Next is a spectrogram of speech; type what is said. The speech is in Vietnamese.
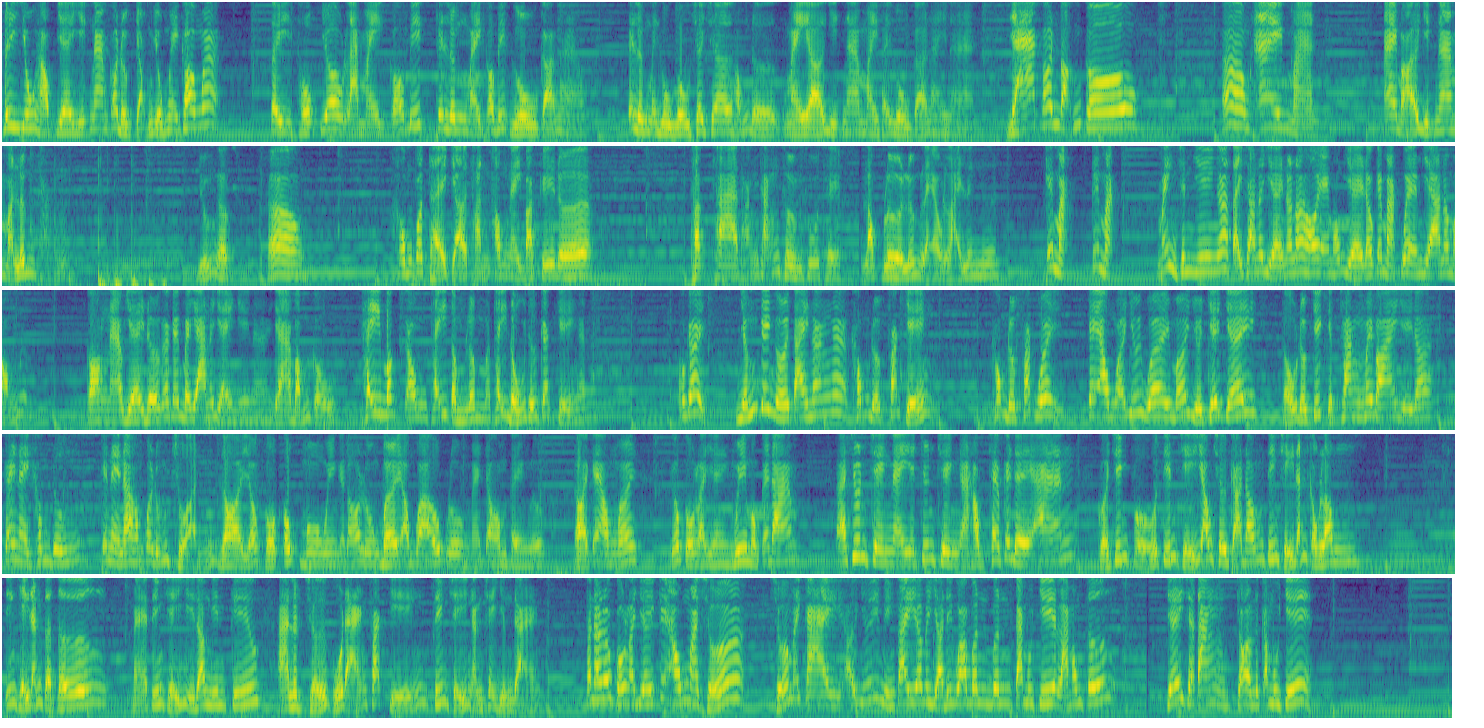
đi du học về Việt Nam có được trọng dụng hay không á? Tùy thuộc vô là mày có biết, cái lưng mày có biết gù cỡ nào. Cái lưng mày gù gù sơ sơ không được. Mày ở Việt Nam mày phải gù cỡ này nè. Dạ có anh bẩm cô. Phải không? Ai mà ai mà ở Việt Nam mà lưng thẳng, dưỡng ngực phải không? Không có thể trở thành ông này bà kia được. Thật thà thẳng thắn, thường thua thiệt. Lọc lừa lươn lẹo, lại lên ngươn cái mặt cái mặt, mấy thằng sinh viên á, tại sao nó về? Nó nói, thôi, em không về đâu. Cái mặt của em da nó mỏng lắm còn nào về được cái cái da nó dày như nè. Dạ bẩm cụ. Thấy bất công thấy tùm lum thấy đủ thứ các chuyện á. Ok những cái người tài năng á, không được phát triển không được phát huy. Cái ông ở dưới quê mới vừa chế chế tụ được chiếc trực thăng máy bay gì đó. Cái này không đúng cái này nó không có đúng chuẩn. Rồi rốt cuộc út mua nguyên cái đó luôn bê ông qua út luôn mẹ cho ông tiền luôn. Rồi cái ông mới rốt cuộc là gì? Nguyên một cái đám. À, chương trình này chương trình à, học theo cái đề án của chính phủ tiến sĩ giáo sư cả đông tiến sĩ đánh cầu lông tiến sĩ đánh cờ tướng. Mẹ tiến sĩ gì đó nghiên cứu. À, lịch sử của đảng phát triển. Tiến sĩ ngành xây dựng đảng. Thế nào rốt cuộc là gì? Cái ông mà sửa sửa máy cài ở dưới miền tây á, bây giờ đi qua bên bên campuchia làm ông tướng. Chế xe tăng cho campuchia.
